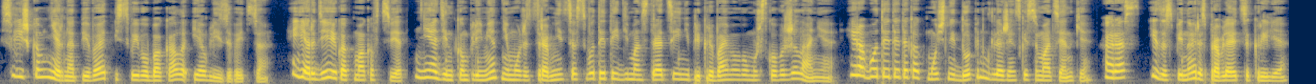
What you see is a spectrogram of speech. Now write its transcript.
слишком нервно отпивает из своего бокала и облизывается. Я рдею, как маков цвет. Ни один комплимент не может сравниться с вот этой демонстрацией неприкрываемого мужского желания. И работает это как мощный допинг для женской самооценки. Раз, и за спиной расправляются крылья.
